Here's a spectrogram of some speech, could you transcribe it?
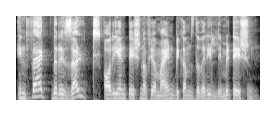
In fact, the result orientation of your mind becomes the very limitation.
